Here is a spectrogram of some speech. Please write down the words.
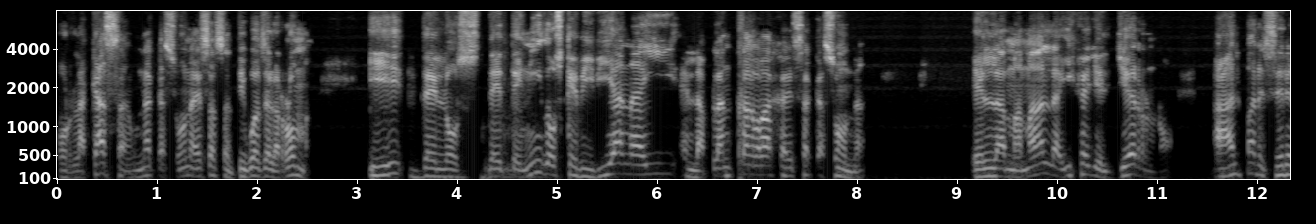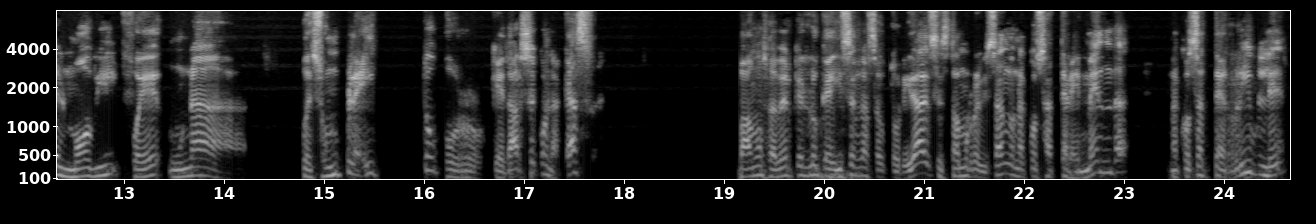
por la casa, una casona, esas antiguas de la Roma. Y de los detenidos que vivían ahí en la planta baja de esa casona, la mamá, la hija y el yerno, al parecer el móvil fue una, pues un pleito por quedarse con la casa. Vamos a ver qué es lo que dicen las autoridades. Estamos revisando una cosa tremenda, una cosa terrible,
